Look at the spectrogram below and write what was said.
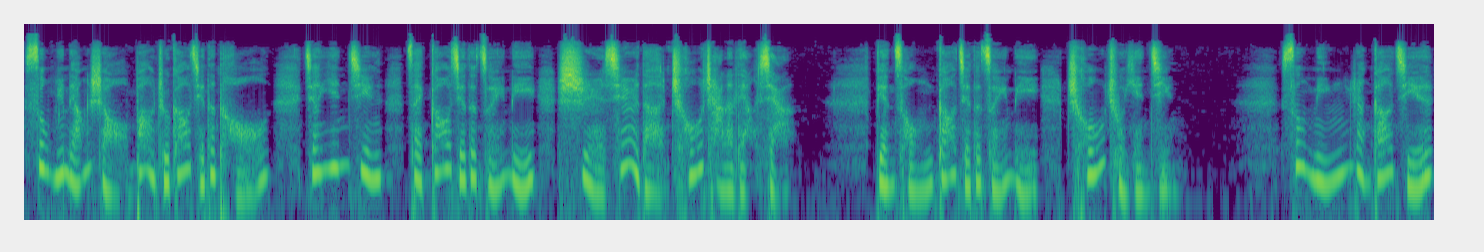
宋明两手抱住高洁的头，将阴茎在高洁的嘴里使劲的抽插了两下，便从高洁的嘴里抽出阴茎。宋明让高洁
